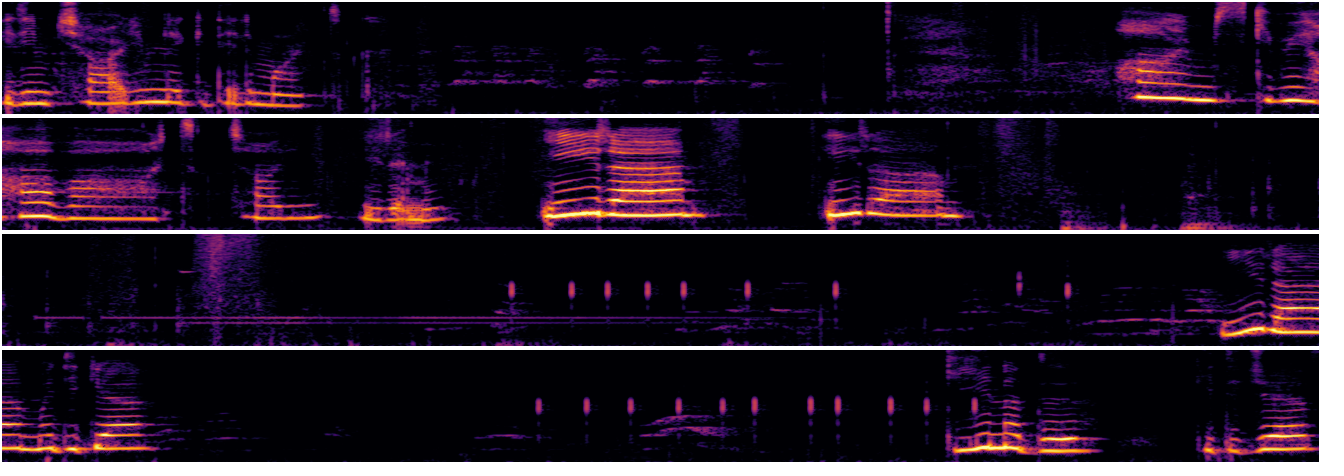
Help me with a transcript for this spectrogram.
Gideyim çağırayım da gidelim artık. Ay mis gibi hava. Artık çağırayım İrem'i. İrem. İrem. İrem hadi gel. Giyin hadi. Gideceğiz.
